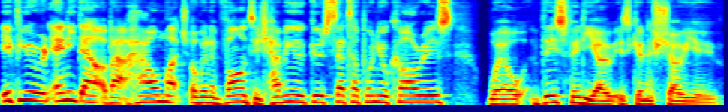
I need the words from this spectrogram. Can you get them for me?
If you're in any doubt about how much of an advantage having a good setup on your car is, well, this video is going to show you.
